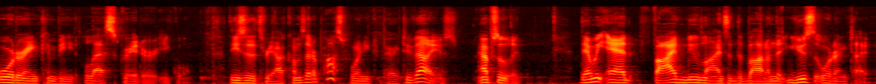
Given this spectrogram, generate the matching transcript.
ordering can be less, greater, or equal. These are the three outcomes that are possible when you compare two values. Absolutely. Then we add five new lines at the bottom that use the ordering type.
